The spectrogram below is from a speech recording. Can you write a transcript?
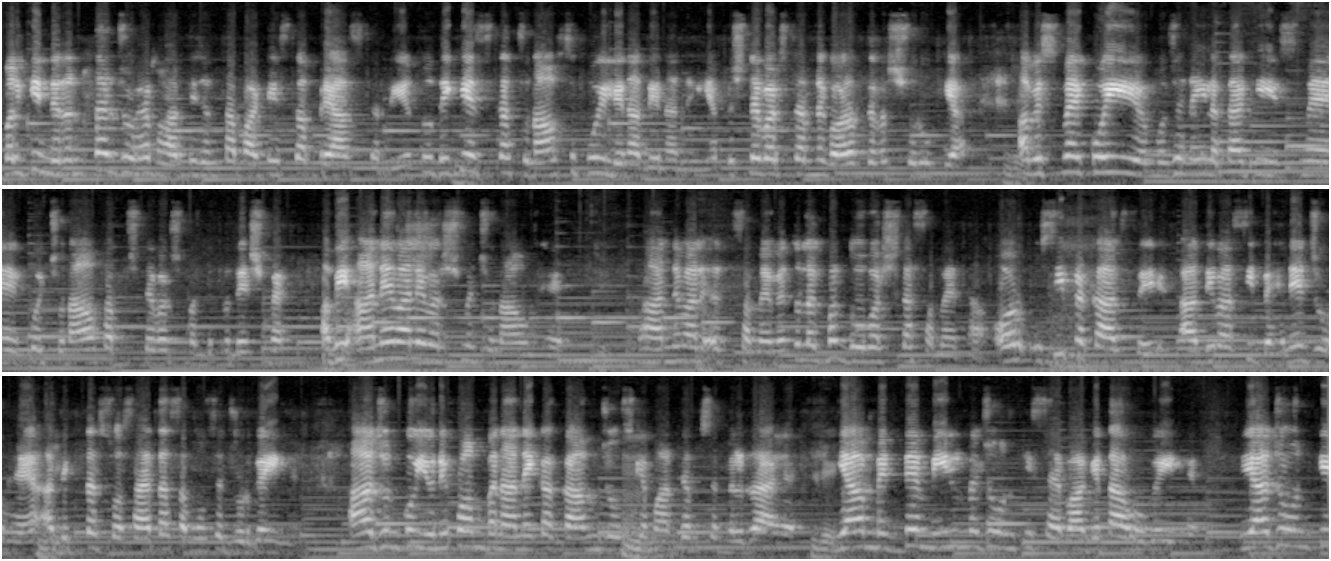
बल्कि निरंतर जो है भारतीय जनता पार्टी इसका प्रयास कर रही है। तो देखिए इसका चुनाव से कोई लेना देना नहीं है। पिछले वर्ष से हमने गौरव दिवस शुरू किया। अब इसमें कोई मुझे नहीं लगता कि इसमें कोई चुनाव था पिछले वर्ष मध्य प्रदेश में। अभी आने वाले वर्ष में चुनाव है। आने वाले समय में तो लगभग दो वर्ष का समय था। और उसी प्रकार से आदिवासी बहनें जो हैं अधिकतर स्व सहायता समूह से जुड़ गई हैं। आज उनको यूनिफॉर्म बनाने का काम जो उसके हम्म। माध्यम से मिल रहा है या मिड डे मील में जो उनकी सहभागिता हो गई है या जो उनके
